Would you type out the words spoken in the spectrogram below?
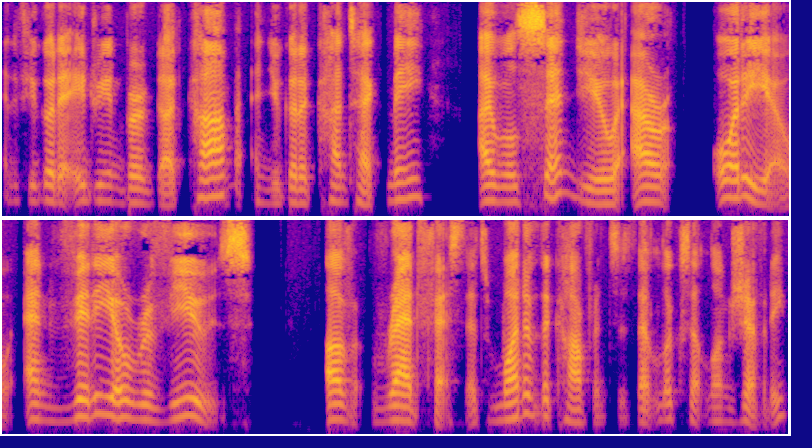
And if you go to adrienneberg.com and you go to contact me, I will send you our audio and video reviews of RadFest. That's one of the conferences that looks at longevity.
